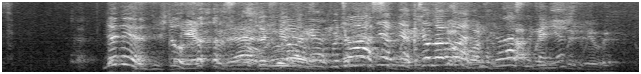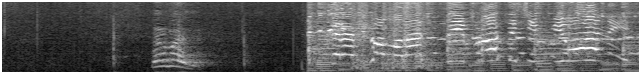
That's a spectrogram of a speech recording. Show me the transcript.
Да нет, что? Нет, нет, нет, все нормально. Прекрасно, конечно. Нормально. Хорошо, молодцы, просто чемпионы!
